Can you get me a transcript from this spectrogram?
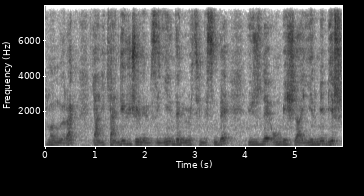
kullanılarak yani kendi hücrelerimizin yeniden üretilmesinde %15 ila 20 bir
